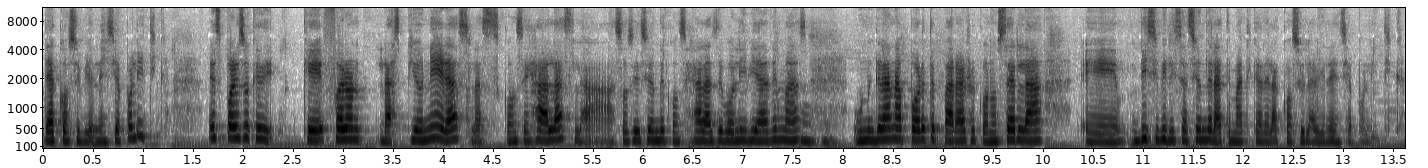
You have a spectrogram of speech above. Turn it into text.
de acoso y violencia política. Es por eso que, fueron las pioneras, las concejalas, la Asociación de Concejalas de Bolivia, además, un gran aporte para reconocer la eh, visibilización de la temática del acoso y la violencia política.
